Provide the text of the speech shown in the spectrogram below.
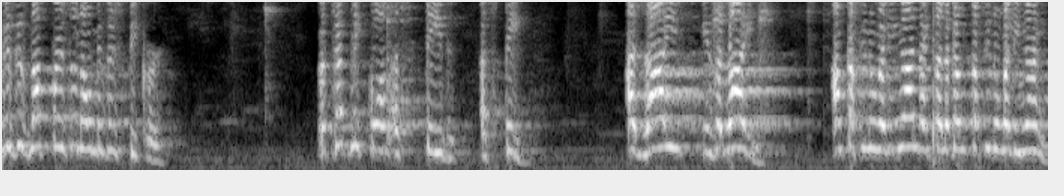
This is not personal, Mr. Speaker. But let me call a spade a spade. A lie is a lie. Ang kasinungalingan ay talagang kasinungalingan.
